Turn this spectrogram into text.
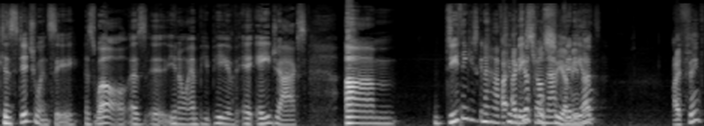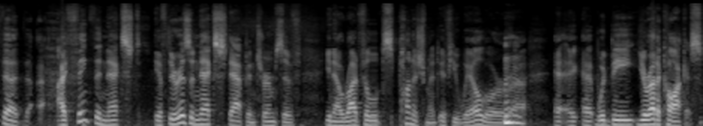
constituency as well as uh, you know MPP of Ajax. Um, do you think he's going to have to I, I based we'll on that see. video? I mean, I think that I think the next, if there is a next step in terms of you know Rod Phillips' punishment, if you will, or mm-hmm. uh, it would be you're at a caucus,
